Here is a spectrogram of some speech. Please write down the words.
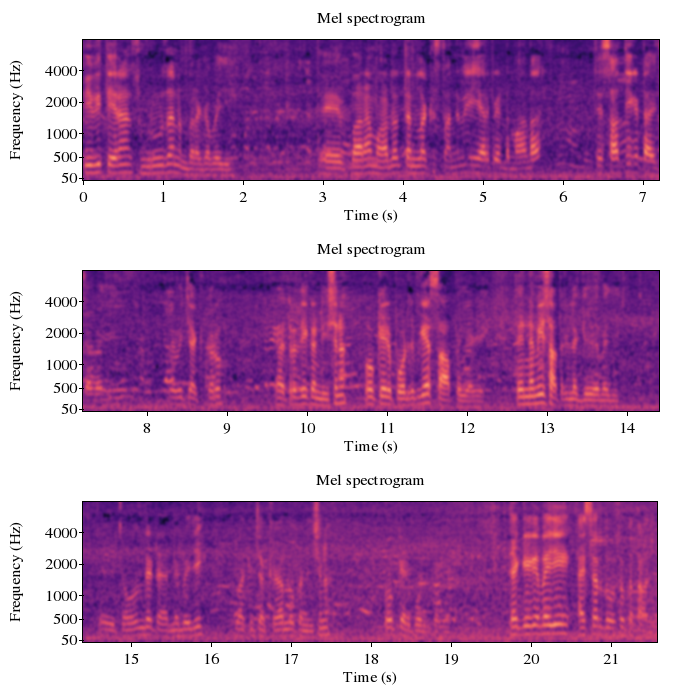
PV 13 ਸੰਗਰੂਰ ਦਾ ਨੰਬਰ ਹੈਗਾ ਬਾਈ ਜੀ। ਤੇ 12 ਮਾਡਲ 397000 ਰੁਪਏ ਡਿਮਾਂਡ ਆ ਤੇ ਸਾਦੀ ਕਟਾਈ ਚ ਆ ਜੀ। ਇਹ ਵੀ ਚੈੱਕ ਕਰੋ। ਟਰੈਕਟਰ ਦੀ ਕੰਡੀਸ਼ਨ ਓਕੇ ਰਿਪੋਰਟ ਚ ਵੀ ਹੈ ਸਾਫ਼ ਪਈ ਹੈਗੀ ਤੇ ਨਵੀਂ ਸਾਤਰੀ ਲੱਗੀ ਹੋਈ ਹੈ ਬਾਈ ਜੀ। ਤੇ 14 ਦੇ ਟਾਇਰ ਨੇ ਬਾਈ ਜੀ। ਬਾਕੀ ਚੈੱਕ ਕਰ ਲਓ ਕੰਡੀਸ਼ਨ ਓਕੇ ਰਿਪੋਰਟ ਪਈ ਹੈ ਤੇ ਅੱਗੇ ਕੇ ਬਾਈ ਜੀ ਐਸਆਰ 241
